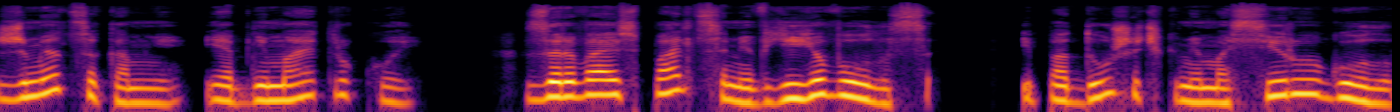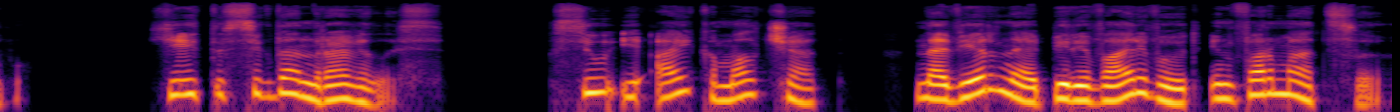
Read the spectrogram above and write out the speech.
жмется ко мне и обнимает рукой. Зарываюсь пальцами в ее волосы и подушечками массирую голову. Ей это всегда нравилось. Ксю и Айка молчат. Наверное, переваривают информацию.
